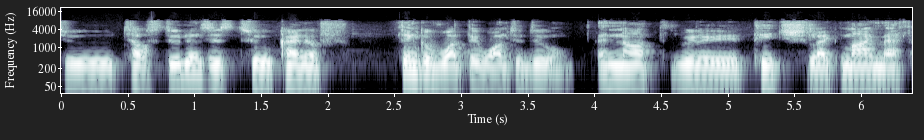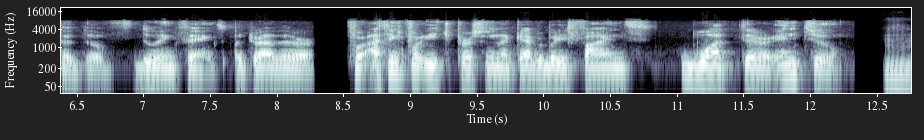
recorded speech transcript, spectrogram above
to tell students is to kind of think of what they want to do and not really teach like my method of doing things, but rather for I think for each person, like everybody finds what they're into Mm-hmm.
